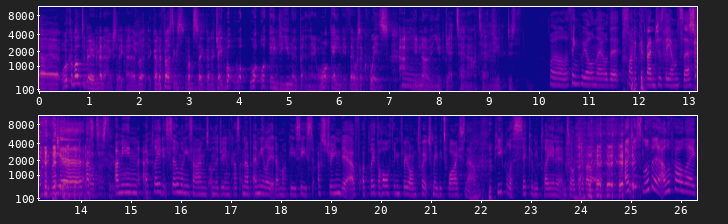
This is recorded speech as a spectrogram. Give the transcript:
Uh, we'll come on to beer in a minute, actually. Uh, but kind of first thing I want to say, kind of Jade, what, what, what, what game do you know better than anyone? What game, if there was a quiz, at, you know that you'd get ten out of ten. You'd just Well, I think we all know that Sonic Adventure's the answer. Sonic Adventure. Yeah, I- fantastic. I mean, I played it so many times on the Dreamcast, and I've emulated it on my PC. So I've streamed it. I've, I've played the whole thing through on Twitch maybe twice now. Mm-hmm. People are sick of me playing it and talking about it. I just love it. I love how like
